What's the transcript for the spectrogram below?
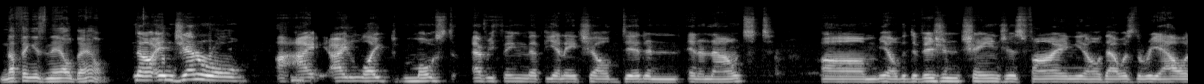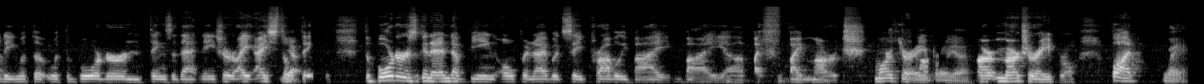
nothing is nailed down. Now, in general, I I liked most everything that the NHL did and, and announced. Um, you know, the division change is fine. You know, that was the reality with the with the border and things of that nature. I, I still Yeah. think the border is going to end up being open. I would say probably by by uh, by by March, March or April, yeah. March or April. But Right.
